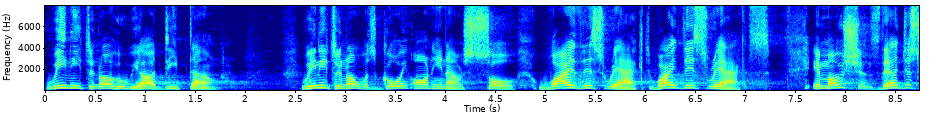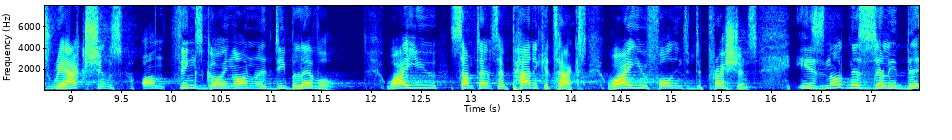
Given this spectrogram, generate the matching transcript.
we need to know who we are deep down we need to know what's going on in our soul why this react why this reacts Emotions, they're just reactions on things going on at a deeper level. Why you sometimes have panic attacks, why you fall into depressions, is not necessarily the,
